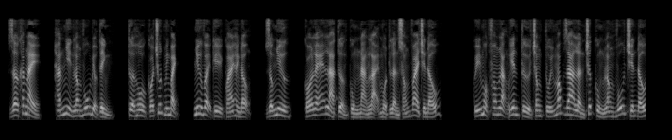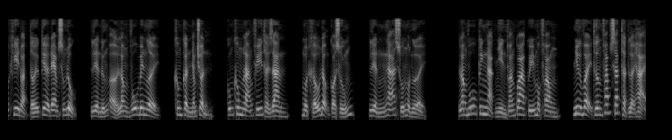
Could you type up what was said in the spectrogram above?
Giờ khắc này, hắn nhìn Long Vũ biểu tình, tựa hồ có chút minh bạch, như vậy kỳ quái hành động, giống như, có lẽ là tưởng cùng nàng lại một lần sóng vai chiến đấu. Quý Mộc Phong lặng yên từ trong túi móc ra lần trước cùng Long Vũ chiến đấu khi đoạt tới kia đem súng lục, liền đứng ở Long Vũ bên người, không cần nhắm chuẩn, cũng không lãng phí thời gian, một khấu động có súng, liền ngã xuống một người. Long Vũ kinh ngạc nhìn thoáng qua Quý Mộc Phong, như vậy thương pháp sát thật lợi hại,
